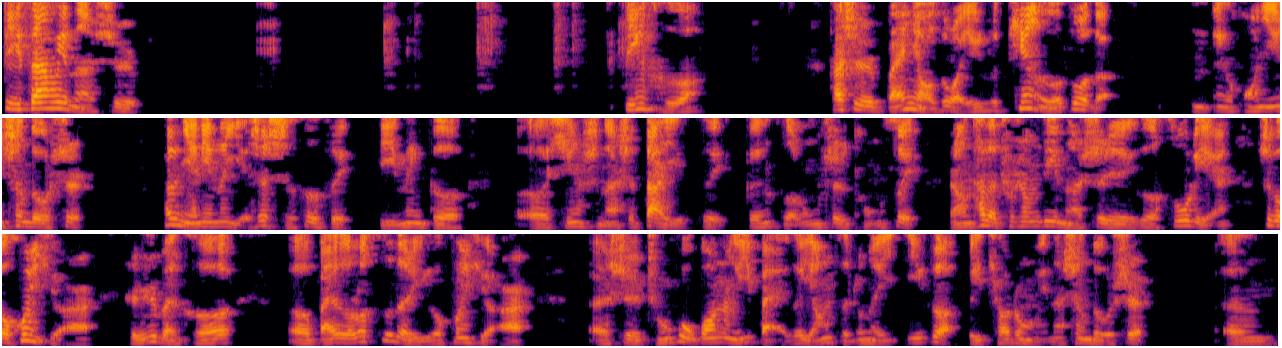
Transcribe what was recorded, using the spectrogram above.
第三位呢是冰河，他是百鸟座，也就是天鹅座的那个黄金圣斗士，他的年龄呢也是十四岁，比那个。呃星矢呢是大一岁，跟佐龙是同岁。然后他的出生地呢是一个苏联，是个混血儿，是日本和呃白俄罗斯的一个混血儿。呃，是城户光正一百个养子中的一个被挑中为呢圣斗士。嗯，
